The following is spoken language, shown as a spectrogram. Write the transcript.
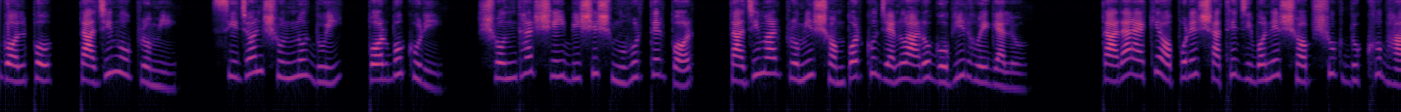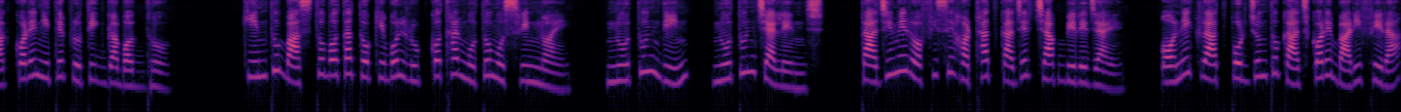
গল্প, তাজিম ও প্রমি। সিজন শূন্য দুই, পর্ব কুড়ি। সন্ধ্যার সেই বিশেষ মুহূর্তের পর, তাজিম আর প্রমির সম্পর্ক যেন আরও গভীর হয়ে গেল। তারা একে অপরের সাথে জীবনের সব সুখ দুঃখ ভাগ করে নিতে প্রতিজ্ঞাবদ্ধ। কিন্তু বাস্তবতা তো কেবল রূপকথার মতো মসৃণ নয়। নতুন দিন, নতুন চ্যালেঞ্জ। তাজিমের অফিসে হঠাৎ কাজের চাপ বেড়ে যায়। অনেক রাত পর্যন্ত কাজ করে বাড়ি ফেরা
